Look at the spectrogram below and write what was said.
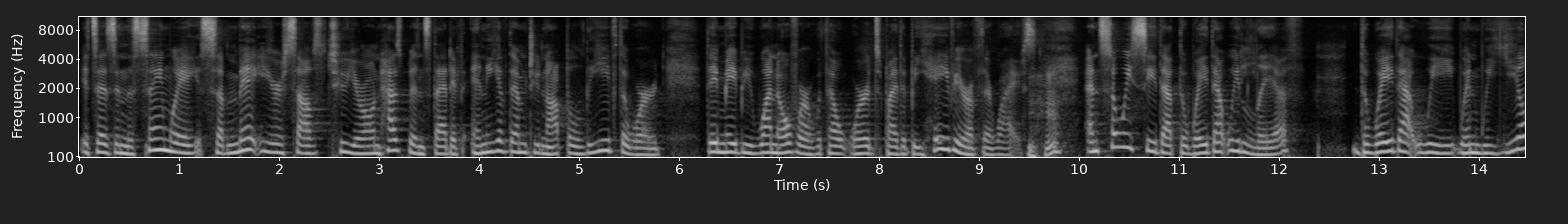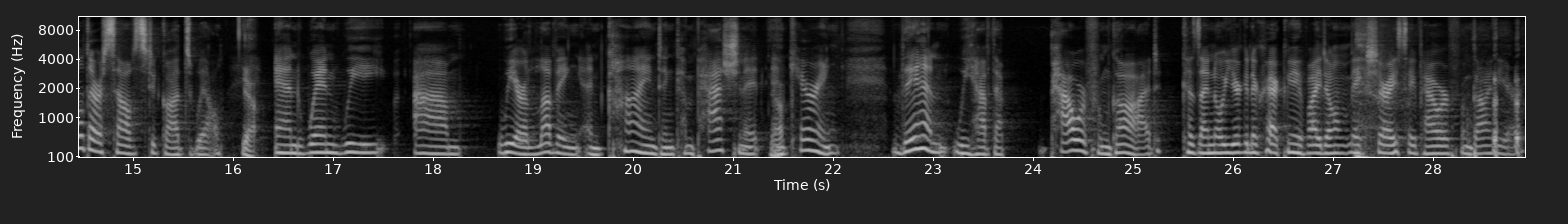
It says, In the same way, submit yourselves to your own husbands, that if any of them do not believe the word, they may be won over without words by the behavior of their wives. Mm-hmm. And so we see that the way that we live, the way that we, when we yield ourselves to God's will, Yeah. and when we um, we are loving and kind and compassionate and caring, then we have that power from God. Because I know you're going to crack me if I don't make sure I say power from God here,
